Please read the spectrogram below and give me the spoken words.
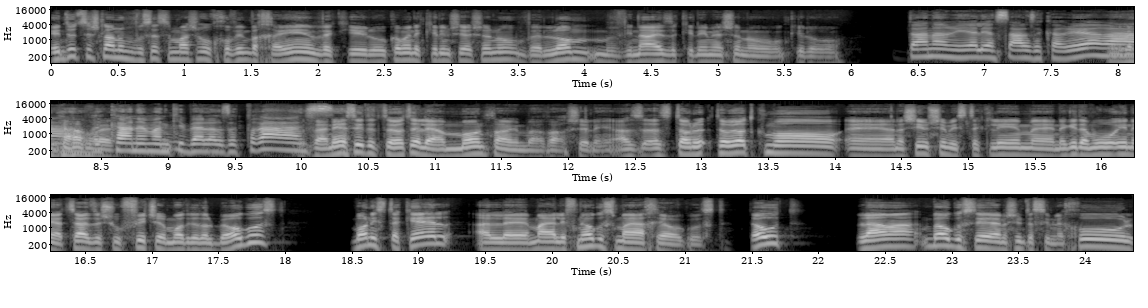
האינטואיציה שלנו מבוססת על מה שאנחנו חווים בחיים, וכאילו כל מיני כלים שיש לנו, ולא מבינה איזה כלים יש לנו, כאילו, דן אריאלי עשה על זה קריירה, לגמרי. וקנמן קיבל על זה פרס. ואני עשיתי את הטעויות האלה המון פעמים בעבר שלי. אז, אז טעו- טעויות כמו אה, אנשים שמסתכלים, אה, נגיד אמרו, הנה, יצא איזשהו feature מאוד גדול באוגוסט, בואו נסתכל על אה, מה היה לפני אוגוסט, מה היה אחרי אוגוסט. טעות. למה? באוגוסט אנשים טסים לחו"ל,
